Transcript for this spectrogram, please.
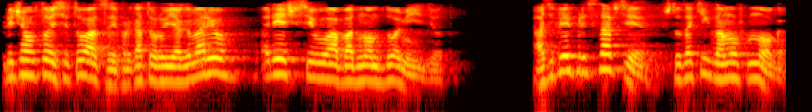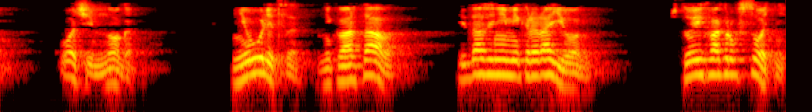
Причем в той ситуации, про которую я говорю, речь всего об одном доме идет. А теперь представьте, что таких домов много. Очень много. Не улица, не квартал и даже не микрорайон, что их вокруг сотни,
